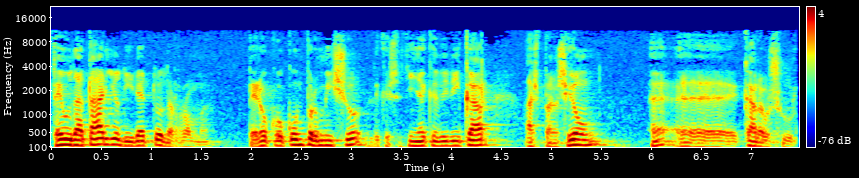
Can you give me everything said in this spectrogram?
feudatario directo de Roma, pero co compromiso de que se tiña que dedicar á expansión eh, eh, cara ao sur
